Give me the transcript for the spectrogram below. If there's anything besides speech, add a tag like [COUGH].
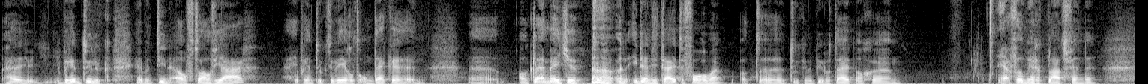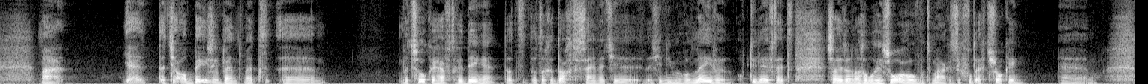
Hè, je, begint natuurlijk, je bent 10, 11, 12 jaar. Je begint natuurlijk de wereld te ontdekken en uh, al een klein beetje [CLEARS THROAT] een identiteit te vormen. Wat uh, natuurlijk in de puberteit nog ehm, ja, veel meer gaat plaatsvinden. Maar dat je al bezig bent met ehm, met zulke heftige dingen, dat, dat er gedachten zijn dat je, dat je niet meer wil leven. Op die leeftijd zou je er nog helemaal geen zorgen over moeten maken. Dus ik vond het echt shocking. Uh,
